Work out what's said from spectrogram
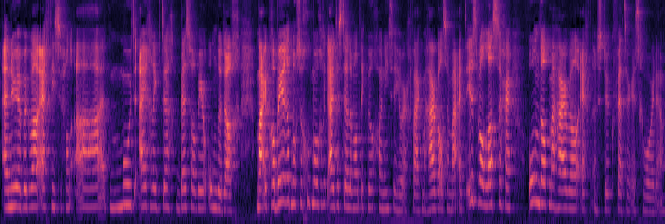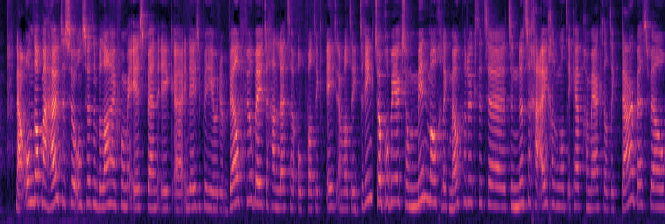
En nu heb ik wel echt iets van, ah, het moet eigenlijk best wel weer om de dag. Maar ik probeer het nog zo goed mogelijk uit te stellen, want ik wil gewoon niet zo heel erg vaak mijn haar wassen. Maar het is wel lastiger omdat mijn haar wel echt een stuk vetter is geworden. Nou, omdat mijn huid dus zo ontzettend belangrijk voor me is, ben ik uh, in deze periode wel veel beter gaan letten op wat ik eet en wat ik drink. Zo probeer ik zo min mogelijk melkproducten te, te nuttigen eigenlijk, want ik heb gemerkt dat ik daar best wel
